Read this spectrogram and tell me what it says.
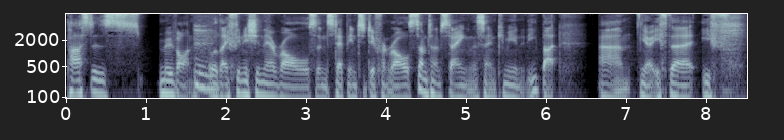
pastors move on mm. or they finish in their roles and step into different roles, sometimes staying in the same community. But um, you know, if the if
